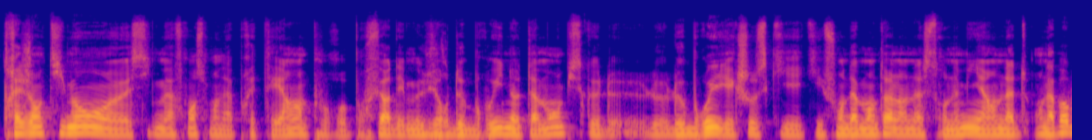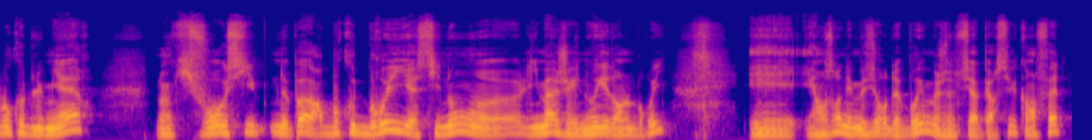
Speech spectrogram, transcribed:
très gentiment, euh, Sigma France m'en a prêté un pour, pour faire des mesures de bruit notamment, puisque le, bruit est quelque chose qui est, fondamental en astronomie. Hein. On n'a pas beaucoup de lumière, donc il faut aussi ne pas avoir beaucoup de bruit, sinon euh, l'image est noyée dans le bruit. Et, en faisant des mesures de bruit, moi je me suis aperçu qu'en fait,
